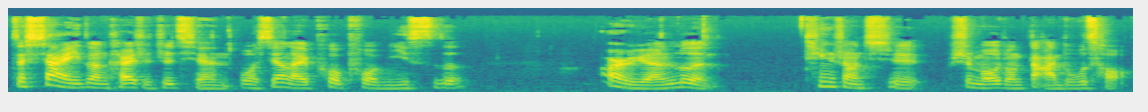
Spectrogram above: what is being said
在下一段开始之前，我先来破破迷思。二元论听上去是某种大毒草，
